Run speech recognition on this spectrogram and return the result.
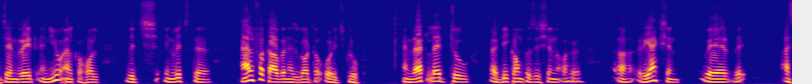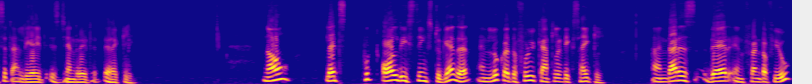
generate a new alcohol, which in which the alpha carbon has got the OH group and that led to a decomposition or a, a reaction where the acetaldehyde is generated directly. Now, let us put all these things together and look at the full catalytic cycle and that is there in front of you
